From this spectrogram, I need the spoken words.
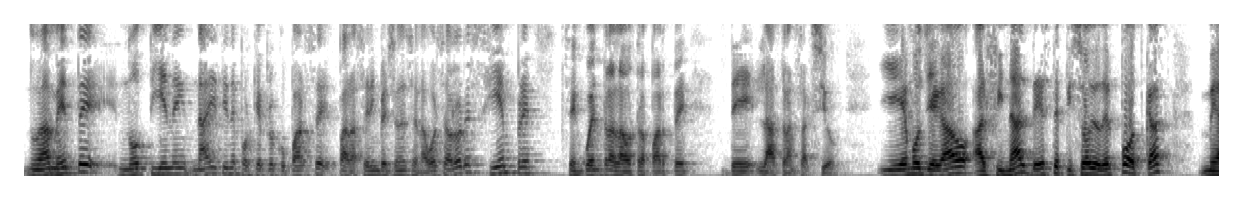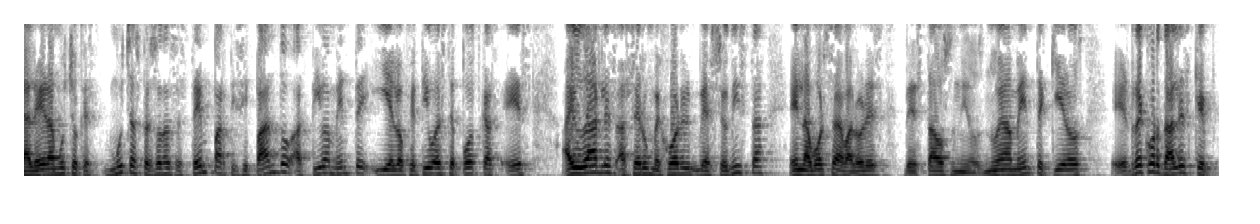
Nuevamente, no tienen, nadie tiene por qué preocuparse para hacer inversiones en la bolsa de valores, siempre se encuentra la otra parte de la transacción. Y hemos llegado al final de este episodio del podcast. Me alegra mucho que muchas personas estén participando activamente y el objetivo de este podcast es ayudarles a ser un mejor inversionista en la Bolsa de Valores de Estados Unidos. Nuevamente quiero eh, recordarles que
